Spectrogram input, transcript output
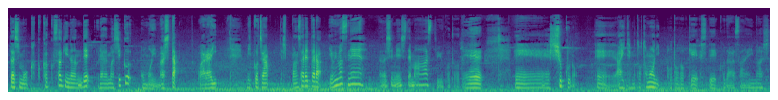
私もカクカク詐欺なんで羨ましく思いました。笑い。みっこちゃん、出版されたら読みますね。楽しみにしてますということで、えー、祝の、えー、アイテムとともにお届けしてくださいまし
